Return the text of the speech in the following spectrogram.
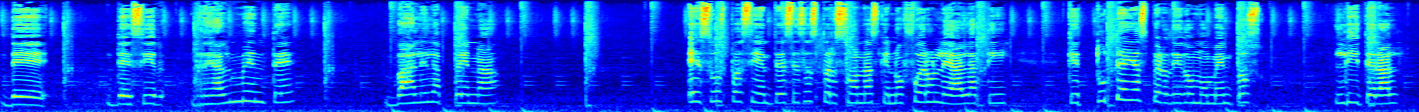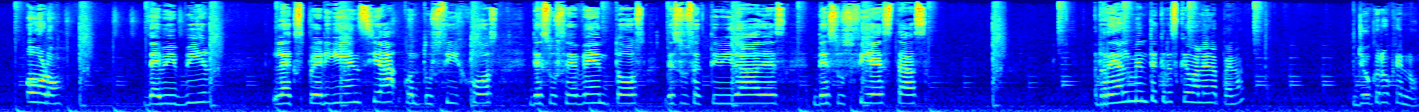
de decir, realmente vale la pena esos pacientes, esas personas que no fueron leal a ti, que tú te hayas perdido momentos literal, oro, de vivir la experiencia con tus hijos, de sus eventos, de sus actividades, de sus fiestas. ¿Realmente crees que vale la pena? Yo creo que no.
